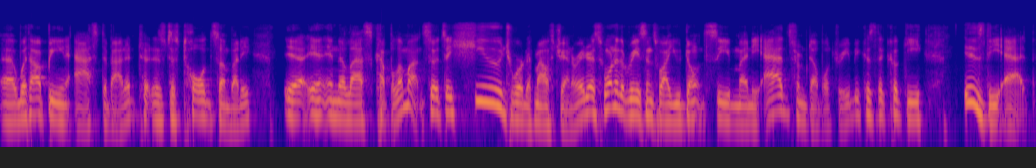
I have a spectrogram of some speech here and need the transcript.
uh, without being asked about it, has just told somebody uh, in, in, the last couple of months. So it's a huge word of mouth generator. It's one of the reasons why you don't see many ads from Doubletree because the cookie is the ad.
